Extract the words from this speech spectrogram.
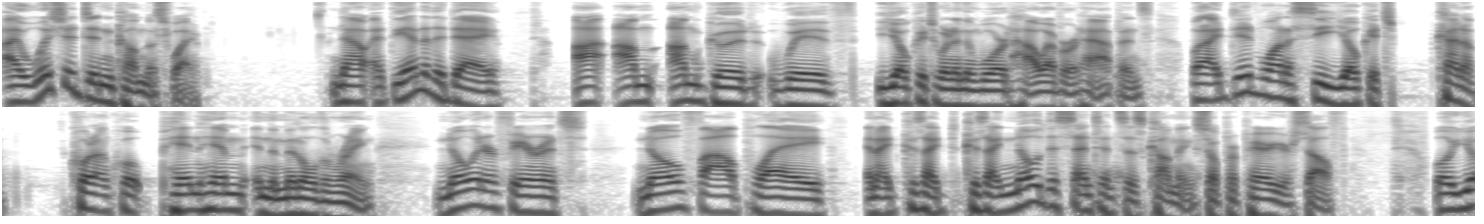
I wish it didn't come this way. Now, at the end of the day, I, I'm I'm good with Jokic winning the award, however it happens. But I did want to see Jokic kind of quote unquote pin him in the middle of the ring. No interference, no foul play, and I because I because I know the sentence is coming, so prepare yourself. Well, Yo,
